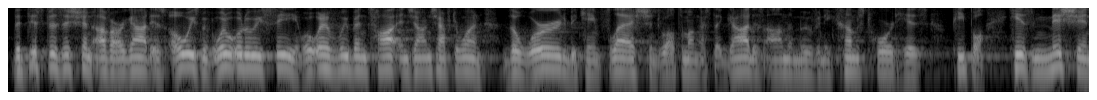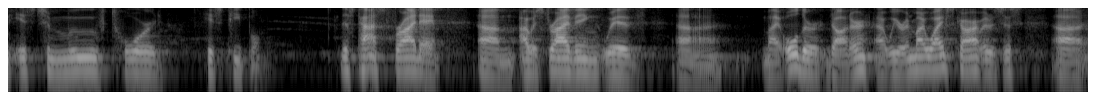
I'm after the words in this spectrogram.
the disposition of our God is always moving. What, what, do we see? What have we been taught in John chapter 1? The Word became flesh and dwelt among us, that God is on the move and He comes toward His people. His mission is to move toward His people. This past Friday, um, I was driving with uh, my older daughter. Uh, we were in my wife's car. It was just uh,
